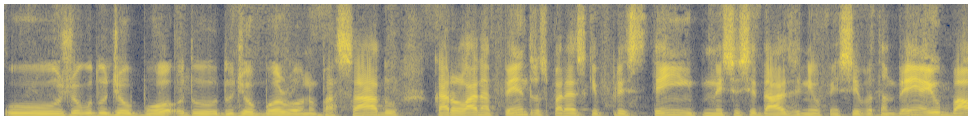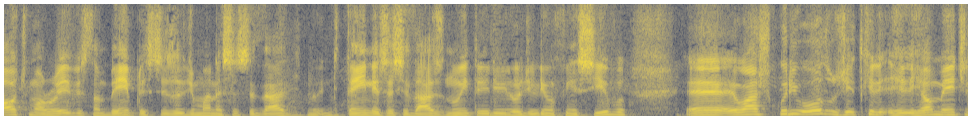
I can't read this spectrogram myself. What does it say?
o jogo do Joe, do, do Joe Burrow ano passado. Carolina Panthers parece que tem necessidades em linha ofensiva também. Aí o Baltimore Ravens também precisa de uma necessidade, tem necessidades no interior de linha ofensiva. É, eu acho curioso o jeito que ele, ele realmente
